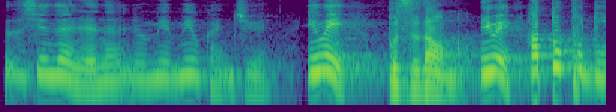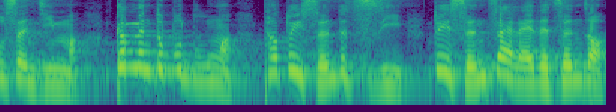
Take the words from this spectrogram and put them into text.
可是现在人呢，又没没有感觉。因为不知道嘛，因为他都不读圣经嘛，根本都不读嘛。他对神的旨意、对神再来的征兆，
